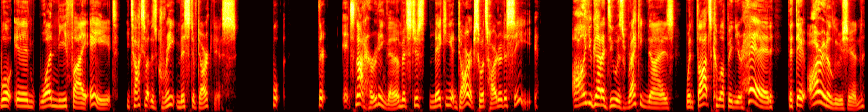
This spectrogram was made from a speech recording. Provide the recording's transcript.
Well, in one Nephi eight, he talks about this great mist of darkness. Well it's not hurting them, it's just making it dark so it's harder to see. All you got to do is recognize when thoughts come up in your head that they are an illusion,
